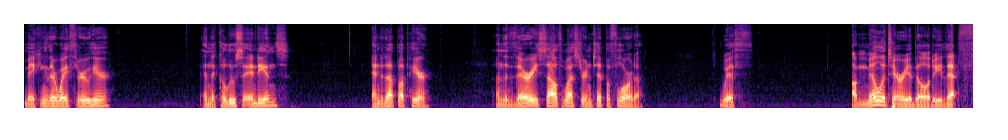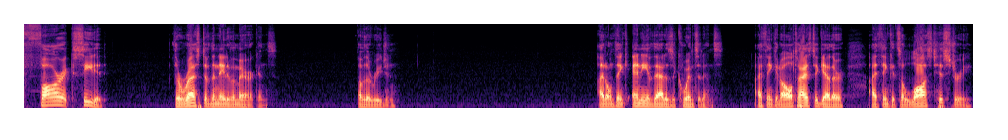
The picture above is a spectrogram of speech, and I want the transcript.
making their way through here. And the Calusa Indians ended up up here on the very southwestern tip of Florida with a military ability that far exceeded the rest of the Native Americans of the region. I don't think any of that is a coincidence. I think it all ties together. I think it's a lost history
